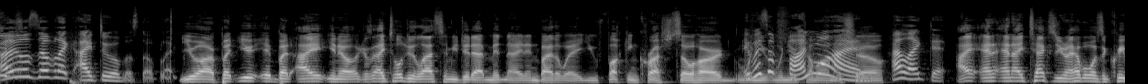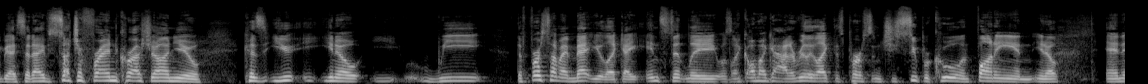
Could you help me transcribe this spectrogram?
I'm a snowflake. I too am a snowflake. You are, but you, but I, you know, because I told you the last time you did at midnight, and by the way, you fucking crushed so hard when It was you a when fun you come one. on the show. I liked it. I and, and I texted you, and I hope it wasn't creepy. I said I have such a friend crush on you because you you know we the first time I met you, like I instantly was like, oh my god, I really like this person. She's super cool and funny, and you know, and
